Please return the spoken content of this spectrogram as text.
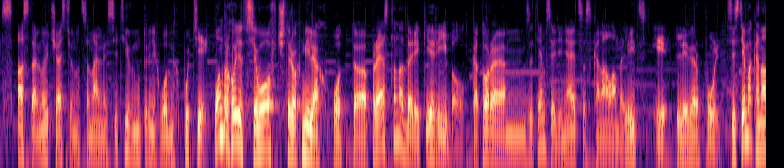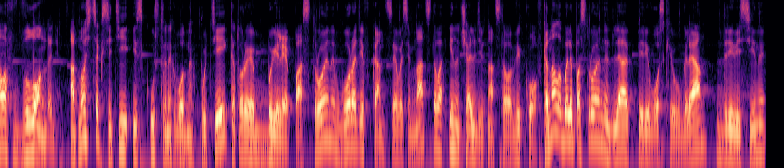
с остальной частью национальной сети внутренних водных путей. Он проходит всего в 4 милях от э, Престона до реки Рибл, которая затем соединяется с каналом Лидс и Ливерпуль. Система каналов в Лондоне относится к сети искусственных водных путей, которые были построены в городе в конце 18 и начале 19 веков. Каналы были построены для перевозки угля, древесины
